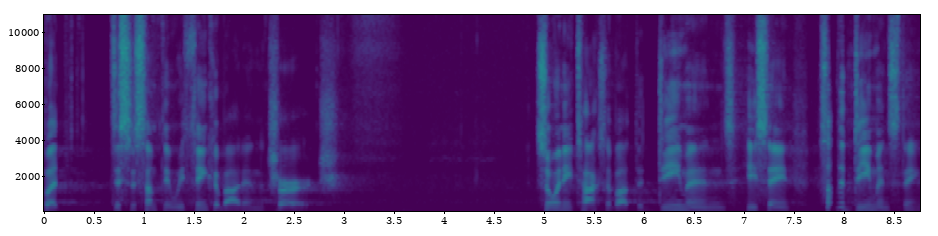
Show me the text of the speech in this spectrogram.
But this is something we think about in the church. So when he talks about the demons, he's saying, that's how the demons think.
